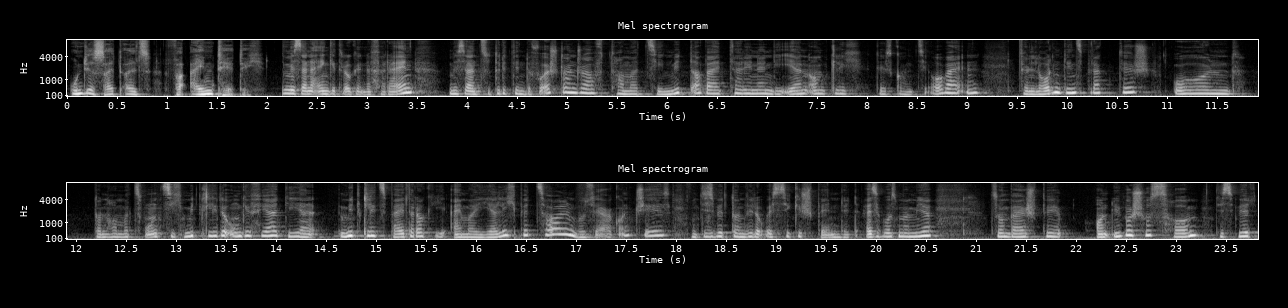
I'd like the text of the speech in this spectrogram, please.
Und ihr seid als Verein tätig? Wir sind ein eingetragener Verein. Wir sind zu dritt in der Vorstandschaft, haben wir zehn Mitarbeiterinnen, die ehrenamtlich das Ganze arbeiten, für den Ladendienst praktisch. Und dann haben wir 20 Mitglieder ungefähr, die einen Mitgliedsbeitrag einmal jährlich bezahlen, was ja auch ganz schön ist. Und das wird dann wieder alles gespendet. Also was wir mir zum Beispiel an Überschuss haben, das wird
